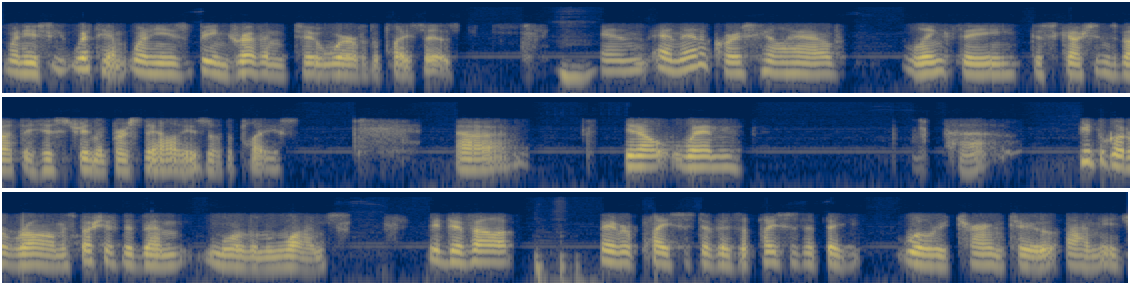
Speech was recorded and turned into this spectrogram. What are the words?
when he's with him when he's being driven to wherever the place is, mm-hmm. and and then of course he'll have lengthy discussions about the history and the personalities of the place. Uh, you know when uh, people go to Rome, especially if they've been more than once, they develop favorite places to visit, places that they will return to on each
